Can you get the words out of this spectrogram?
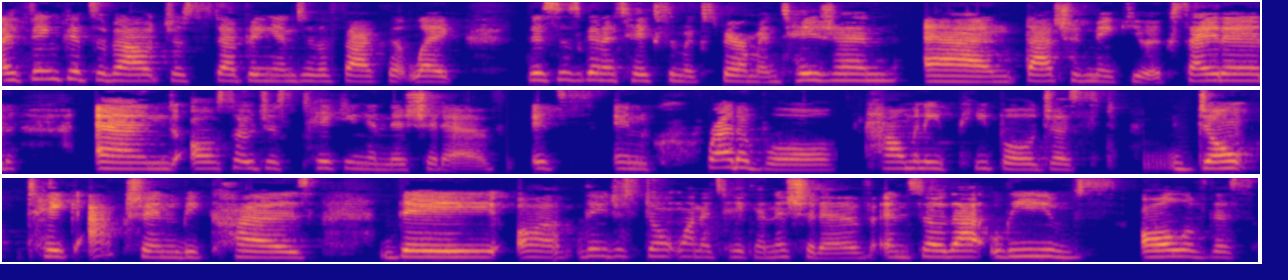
i think it's about just stepping into the fact that like this is going to take some experimentation and that should make you excited and also just taking initiative. It's incredible how many people just don't take action because they uh, they just don't want to take initiative. And so that leaves all of this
